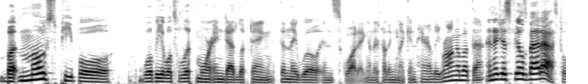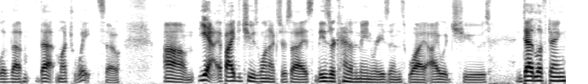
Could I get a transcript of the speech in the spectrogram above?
but most people will be able to lift more in deadlifting than they will in squatting, and there's nothing like inherently wrong about that. And it just feels badass to lift that that much weight. So, um, yeah, if I had to choose one exercise, these are kind of the main reasons why I would choose deadlifting.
